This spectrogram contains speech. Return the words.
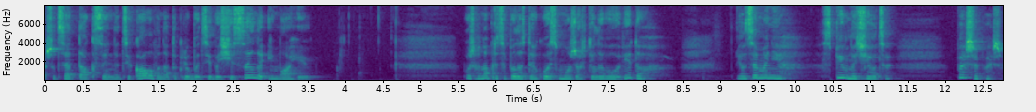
що це так сильно цікаво, вона так любить ці вищі сили і магію. Боже, вона прицепилась до якогось мого жартівливого відео. І оце мені з півночі оце пише, пише.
